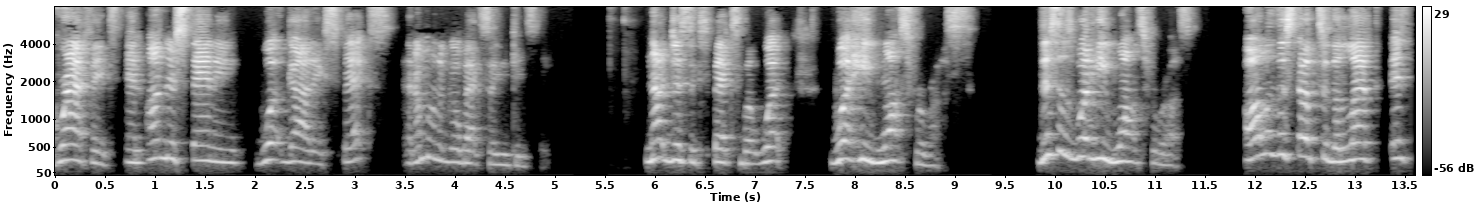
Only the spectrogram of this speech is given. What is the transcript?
graphics and understanding what God expects, and I'm going to go back so you can see, not just expects, but what what He wants for us. This is what He wants for us. All of the stuff to the left is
